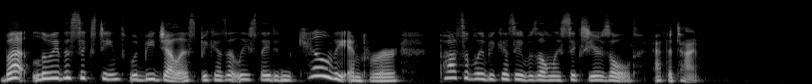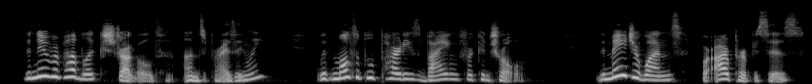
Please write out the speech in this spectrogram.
but Louis XVI would be jealous because at least they didn't kill the emperor, possibly because he was only six years old at the time. The new republic struggled, unsurprisingly, with multiple parties vying for control. The major ones, for our purposes,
